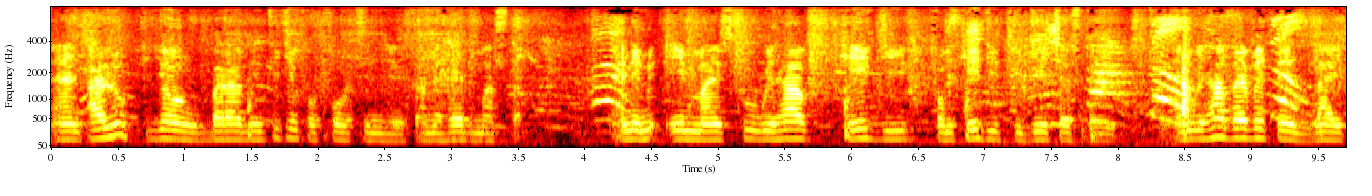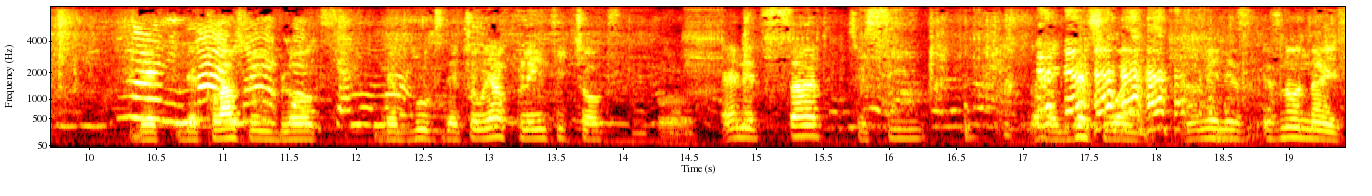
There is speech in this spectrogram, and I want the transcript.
And I look young, but I've been teaching for 14 years. I'm a headmaster. And in, in my school, we have KG, from KG to JHS3. And we have everything, like the, the classroom blocks, the books, the chalk. We have plenty chalks. And it's sad to see like this one. I mean, it's, it's not nice.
